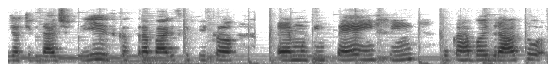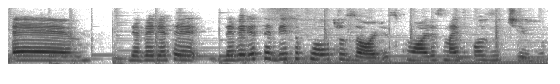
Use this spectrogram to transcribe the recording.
de atividades físicas, trabalhos que fica é, muito em pé, enfim, o carboidrato é, deveria, ter, deveria ser visto com outros olhos, com olhos mais positivos.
